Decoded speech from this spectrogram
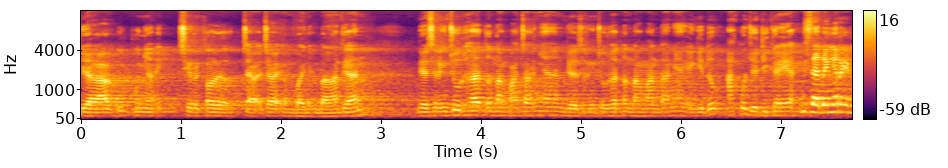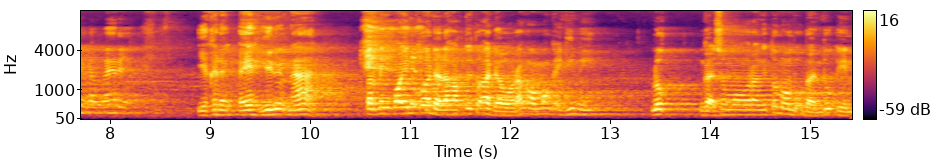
ya aku punya circle cewek-cewek yang banyak banget kan. Dia sering curhat tentang pacarnya dia sering curhat tentang mantannya kayak gitu. Aku jadi kayak bisa dengerin kamu akhirnya ya kadang eh gini nah turning pointku adalah waktu itu ada orang ngomong kayak gini look nggak semua orang itu mau mau bantuin.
